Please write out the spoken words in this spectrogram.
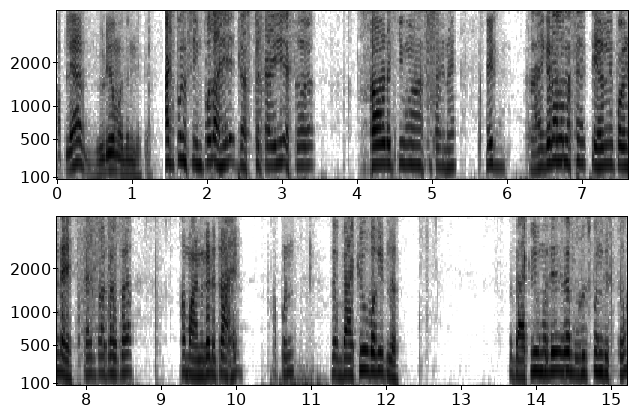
आपल्या व्हिडिओमधून घेतो आठ पण सिंपल आहे. जास्त काही असं हार्ड किंवा असं काही नाही. एक रायगडाला जसं एक टेरणी पॉईंट आहे. त्या प्रकारचा हा मानगडचा आहे. आपण जर बॅकव्ह्यू बघितलं बॅकमध्ये त्याचा बुरुज पण दिसतो.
